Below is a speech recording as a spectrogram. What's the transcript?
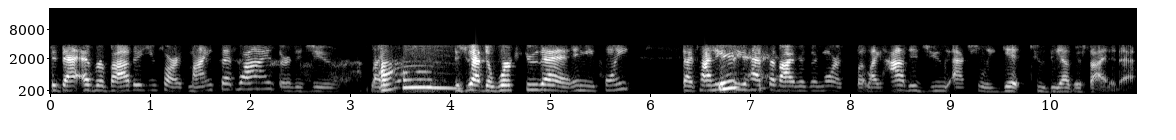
did that ever bother you, as far as mindset wise, or did you like Um, did you have to work through that at any point? That's I know It- you had survivor's remorse, but like, how did you actually get to the other side of that?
